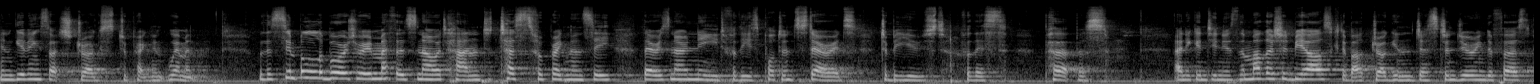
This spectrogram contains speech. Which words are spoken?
in giving such drugs to pregnant women. With the simple laboratory methods now at hand to test for pregnancy, there is no need for these potent steroids to be used for this purpose. And he continues the mother should be asked about drug ingestion during the first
